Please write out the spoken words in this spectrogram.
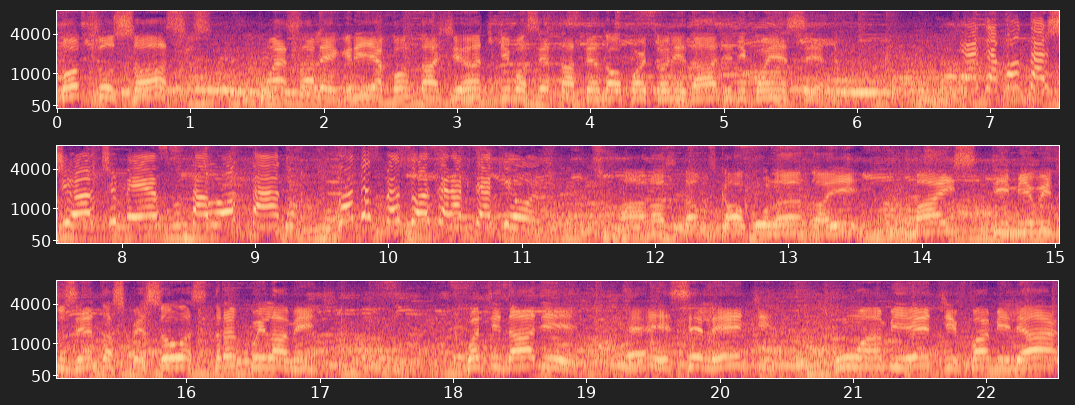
todos os sócios com essa alegria contagiante que você está tendo a oportunidade de conhecer. Gente, é contagiante mesmo, tá lotado. Quantas pessoas será que tem aqui hoje? Ah, nós estamos calculando aí mais de 1.200 pessoas tranquilamente. Quantidade é, excelente, um ambiente familiar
